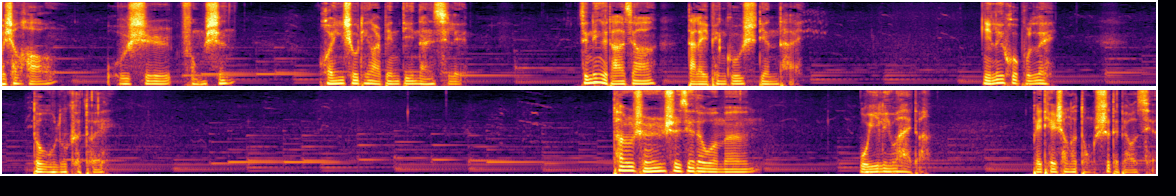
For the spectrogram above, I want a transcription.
晚上好，我是冯生，欢迎收听《耳边低喃》系列。今天给大家带来一篇故事电台。你累或不累，都无路可退。踏入成人世界的我们，无一例外的被贴上了懂事的标签。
